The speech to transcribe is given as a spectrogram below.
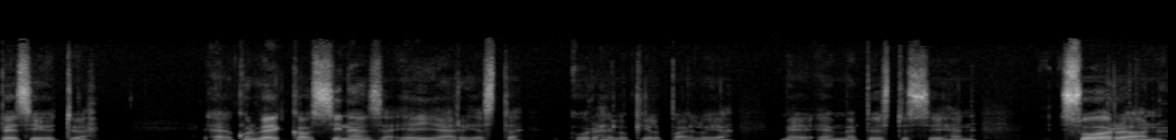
pesiytyä. Kun veikkaus sinänsä ei järjestä urheilukilpailuja, me emme pysty siihen suoraan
